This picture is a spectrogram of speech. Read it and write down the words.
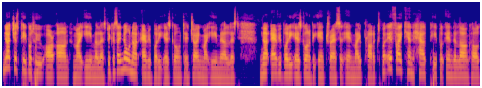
not just people who are on my email list, because I know not everybody is going to join my email list, not everybody is going to be interested in my products, but if I can help people in the long haul,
